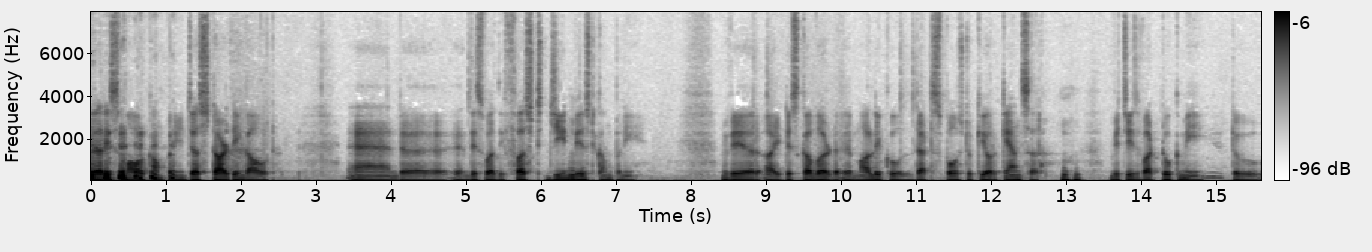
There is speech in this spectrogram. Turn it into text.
very small company just starting out, and, uh, and this was the first gene-based company where I discovered a molecule that's supposed to cure cancer, Mhm. which is what took me to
